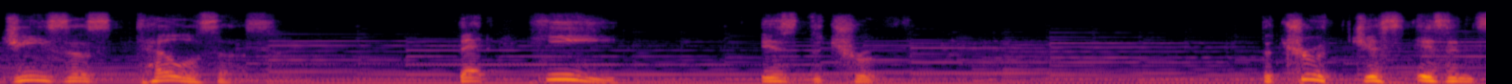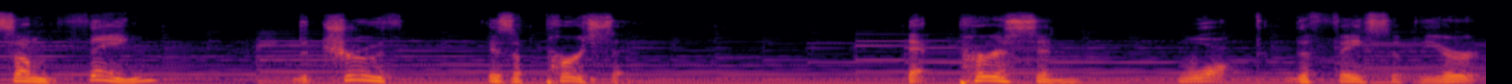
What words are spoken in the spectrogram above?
Jesus tells us that He is the truth. The truth just isn't something, the truth is a person. That person walked the face of the earth.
